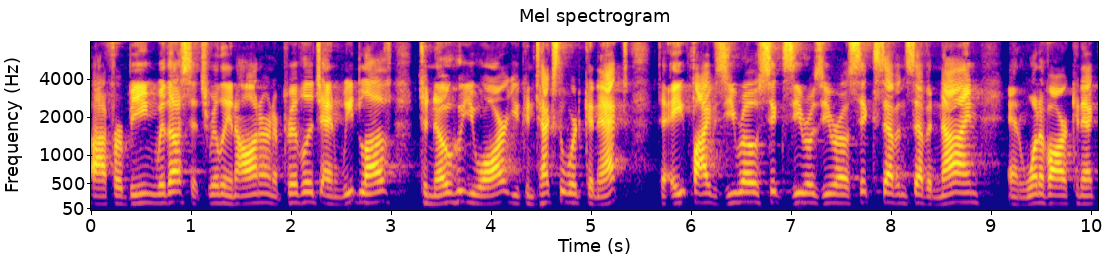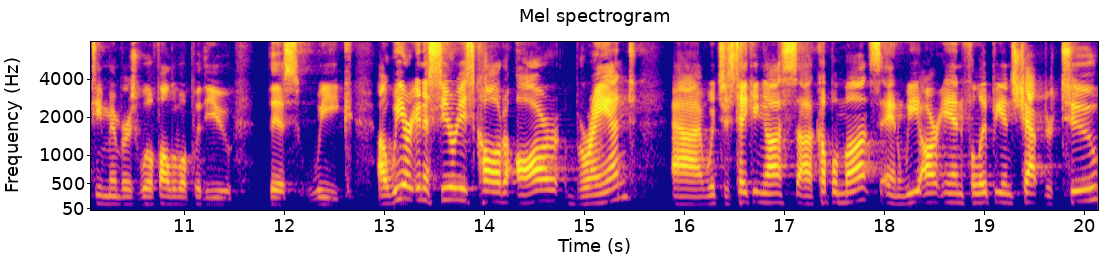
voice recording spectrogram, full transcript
uh, for being with us. It's really an honor and a privilege, and we'd love to know who you are. You can text the word connect to 850 600 6779, and one of our Connect team members will follow up with you this week. Uh, we are in a series called Our Brand. Uh, which is taking us a couple months, and we are in Philippians chapter 2,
